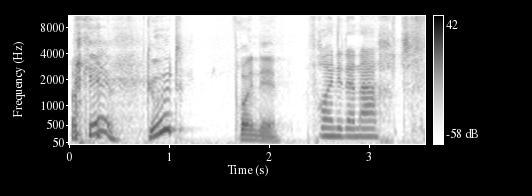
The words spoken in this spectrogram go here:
okay, gut. Freunde. Freunde der Nacht.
